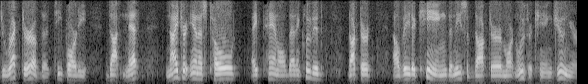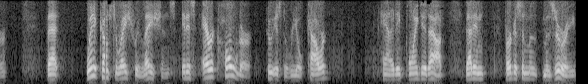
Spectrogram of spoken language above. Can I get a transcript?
director of the Tea Party.net, Niger Innis told a panel that included Dr. Alveda King, the niece of Dr. Martin Luther King Jr., that When it comes to race relations, it is Eric Holder who is the real coward. Hannity pointed out that in Ferguson, Missouri,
